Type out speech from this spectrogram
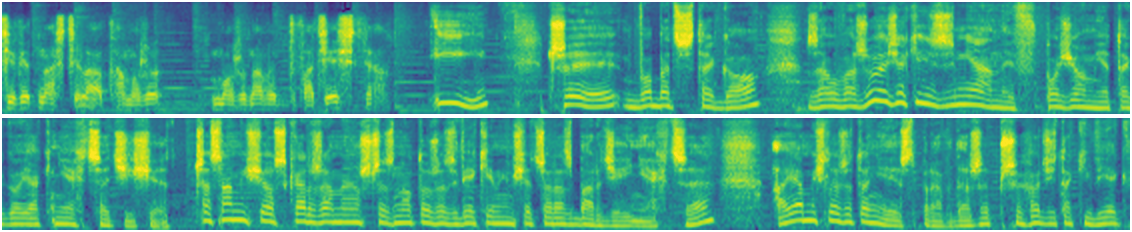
19 lat, a może, może nawet 20. I czy wobec tego zauważyłeś jakieś zmiany w poziomie tego, jak nie chce ci się? Czasami się oskarża mężczyzn o to, że z wiekiem im się coraz bardziej nie chce, a ja myślę, że to nie jest prawda, że przychodzi taki wiek,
